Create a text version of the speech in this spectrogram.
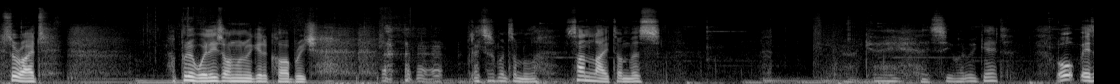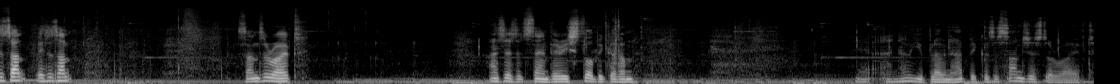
It's all right. I'll put a willies on when we get a car breach. I just want some sunlight on this. Okay, let's see what we get. Oh, there's the sun. There's the sun. Sun's arrived. I just have to stand very still because I'm. Yeah, I know you're blown out because the sun just arrived.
